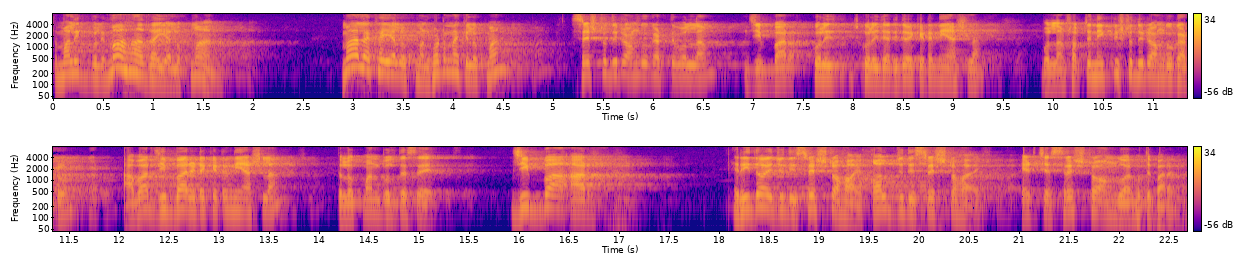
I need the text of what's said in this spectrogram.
তো মালিক বলে, মা হাদা ইয়া লোকমান? মা লেখা ইয়া লোকমান? ঘটনা কি লোকমান? শ্রেষ্ঠ দুটো অঙ্গ কাটতে বললাম, জিব্বার কলি কলিজা হৃদয় কেটে নিয়ে আসলাম। বললাম, সবচেয়ে নিকৃষ্ট দুটো অঙ্গ কাটো। আবার জিব্বার এটা কেটে নিয়ে আসলাম। তো লোকমান বলতেছে জিব্বা আর হৃদয় যদি শ্রেষ্ঠ হয়, কল্প যদি শ্রেষ্ঠ হয়, এর চেয়ে শ্রেষ্ঠ অঙ্গ আর হতে পারে না।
